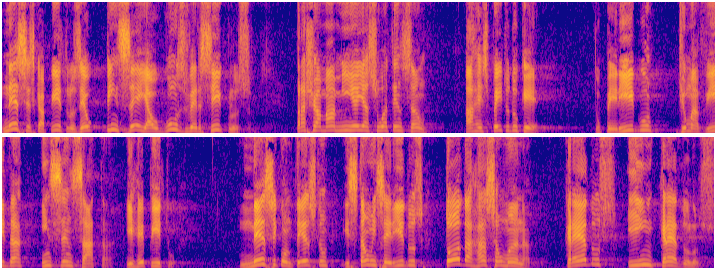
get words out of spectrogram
Nesses capítulos eu pincei alguns versículos para chamar a minha e a sua atenção a respeito do que? Do perigo de uma vida insensata. E repito, nesse contexto estão inseridos toda a raça humana, credos e incrédulos.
